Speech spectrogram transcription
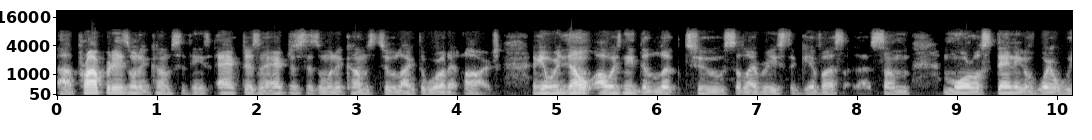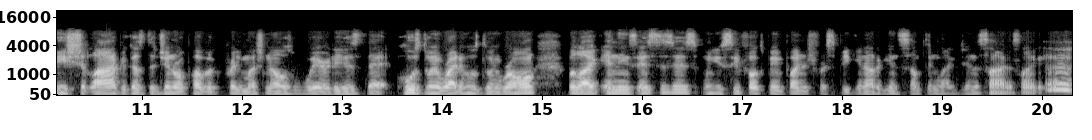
uh, properties, when it comes to these actors and actresses, and when it comes to like the world at large. Again, we don't always need to look to celebrities to give us uh, some moral standing of where we should lie, because the general public pretty much knows where it is that who's doing right and who's doing wrong. But like in these instances, when you see folks being punished for speaking out against something like genocide, it's like, eh,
